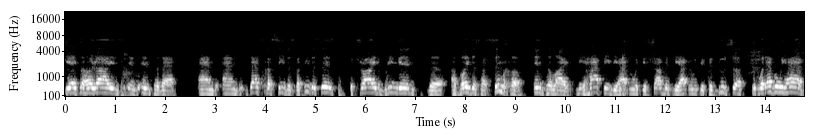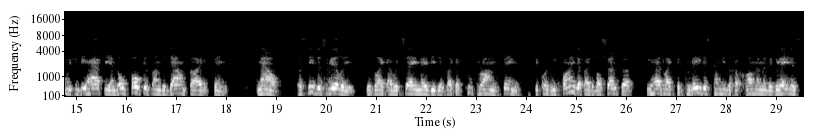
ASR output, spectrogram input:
The Yetzer Hara is, is into that. And and that's Hasidus. Hasidus is to try to bring in the Avoidus HaSimcha into life. Be happy, be happy with your Shabbos, be happy with your Kedusha, with whatever we have. We should be happy and don't focus on the downside of things. Now, Hasidus really is like, I would say, maybe there's like a two pronged thing because we find that by the Baal Shem Tov, he had like the greatest Talmid Chachamim and the greatest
